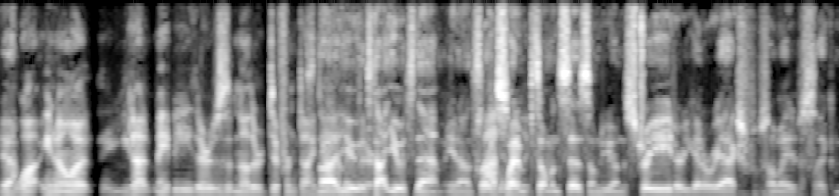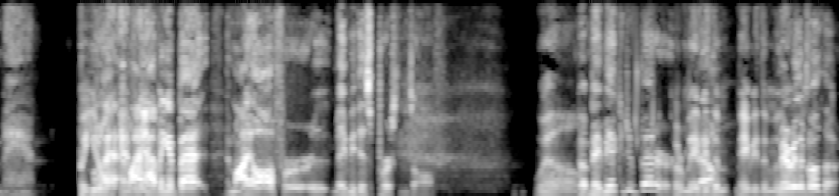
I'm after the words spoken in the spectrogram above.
Yeah. What you know what? You got maybe there's another different It's dynamic. not you. there. It's not you. It's them. You know. It's like when someone says something to you on the street, or you get a reaction from somebody, just like, man, But you am, don't. I, am I having it bad? Am I off, or maybe this person's off? Well, But maybe I could do better. or maybe you know? the maybe the moon. maybe they was, both are.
